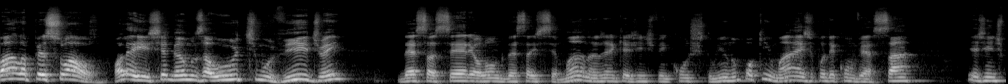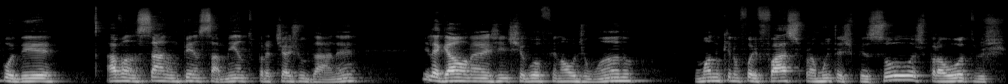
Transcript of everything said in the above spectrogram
Fala pessoal, olha aí, chegamos ao último vídeo, hein? Dessa série ao longo dessas semanas, né? Que a gente vem construindo um pouquinho mais de poder conversar e a gente poder avançar num pensamento para te ajudar, né? E legal, né? A gente chegou ao final de um ano, um ano que não foi fácil para muitas pessoas, para outros,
